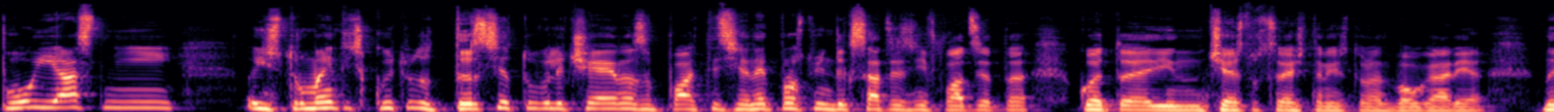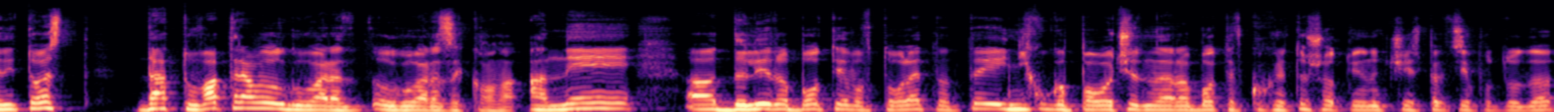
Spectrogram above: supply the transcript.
по-ясни инструменти, с които да търсят увеличение на заплатите си, а не просто индексация с инфлацията, което е един често срещан инструмент в България. Нали, тоест, да, това трябва да отговаря, отговаря закона, а не а, дали работя в туалетната и никога повече да не работя в кухнята, защото иначе инспекция по труда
